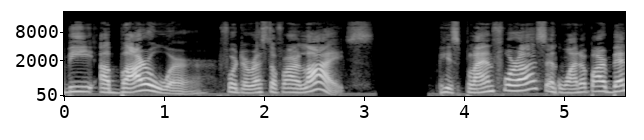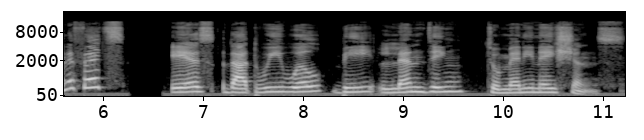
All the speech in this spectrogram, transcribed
be a borrower for the rest of our lives. His plan for us, and one of our benefits, is that we will be lending to many nations.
